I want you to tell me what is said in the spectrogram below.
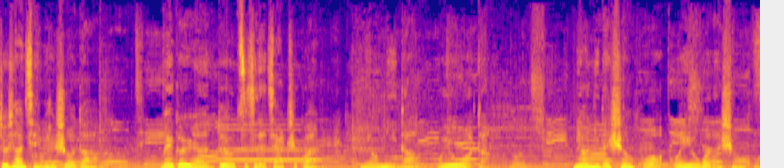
就像前面说的，每个人都有自己的价值观，你有你的，我有我的；你有你的生活，我也有我的生活。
